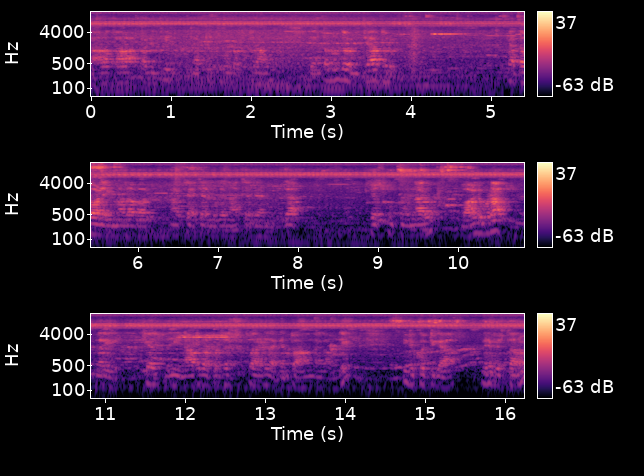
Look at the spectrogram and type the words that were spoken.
చాలా చాలా అప్పటి నుంచి నటించుకుంటూ వస్తున్నాము. ఎంతమందో విద్యార్థులు పెద్దవాళ్ళు ఈ మళ్ళా వారు ఆచార్యులుగా నాట్యాచార్యులుగా చేసుకుంటూ ఉన్నారు. వాళ్ళు కూడా మరి చేస్తుంది ఈ నాటకాలు ప్రదర్శిస్తున్నారంటే నాకు ఎంతో ఆనందంగా ఉంది. ఇది కొద్దిగా వినిపిస్తాను.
